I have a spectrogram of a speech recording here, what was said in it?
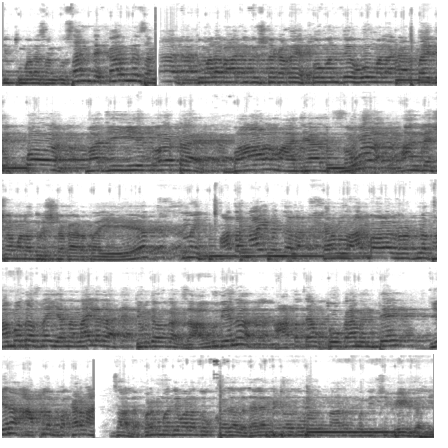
ती तुम्हाला सांगतो सांगते कारण सांगा तुम्हाला बाळाची दृष्ट करता येतो तो म्हणते हो मला करता येते. पण माझी एक अट आहे बाळ माझ्या जवळ आणल्याशिवाय मला दृष्ट काढता येत नाही. आता नाही ना त्याला कारण लहान बाळाला रडणं थांब संपतच नाही. यांना नाही लगा. तेव्हा तेव्हा जाऊ दे ना? आता त्या तो काय म्हणते? ये ना आपलं कारण झालं. ब्रह्मदेवाला दुःख झालं. झाल्यानंतर तो नारद मुनीची भेट झाली.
